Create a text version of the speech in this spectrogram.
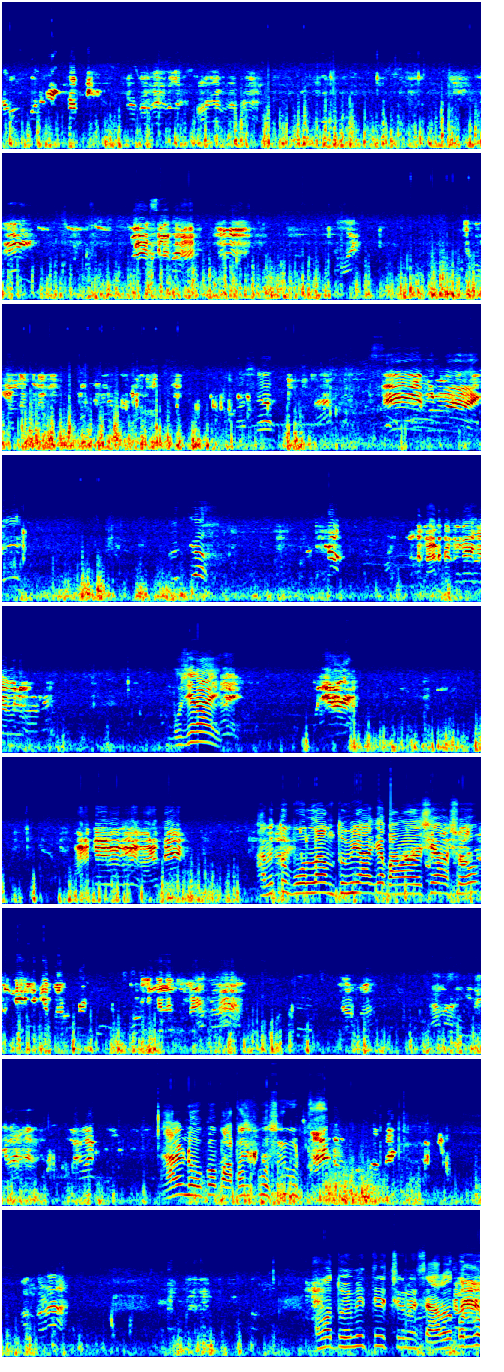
বুঝি নাই? আমি তো বললাম, তুমি আগে বাংলাদেশে আসো। আরে নৌকো, বাতাস প্রচুর উঠছে। আমার দুই মিনিট তিরিশ সেকেন্ড হয়েছে, আরও করব?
